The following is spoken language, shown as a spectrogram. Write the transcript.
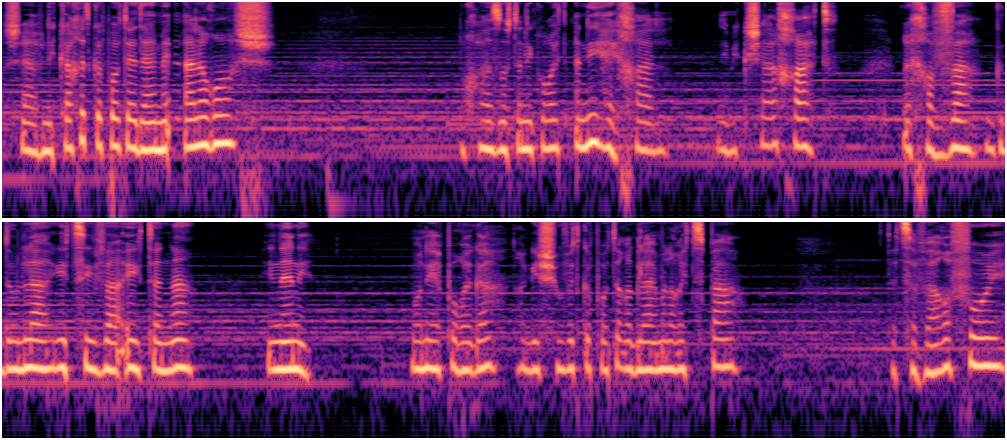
עכשיו ניקח את כפות הידיים מעל הראש. נוחה הזאת אני קוראת אני היכל. אני מקשה אחת, רחבה, גדולה, יציבה, איתנה. הנני. בואו נהיה פה רגע, נרגיש שוב את כפות הרגליים על הרצפה. את הצבא רפוי,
